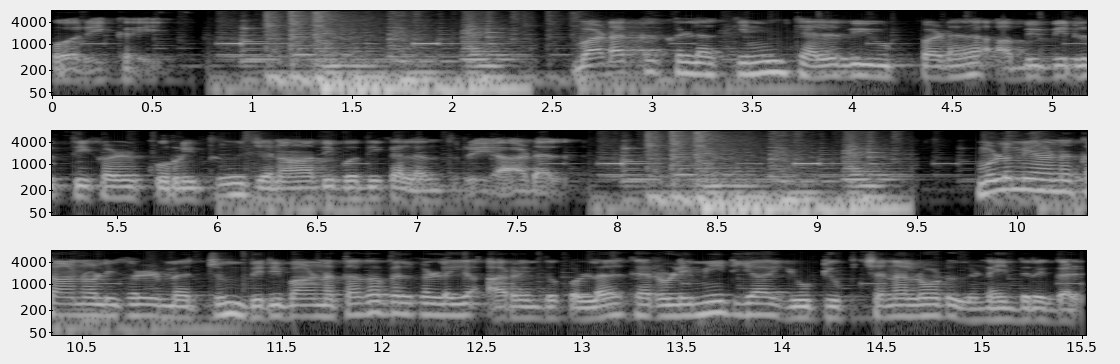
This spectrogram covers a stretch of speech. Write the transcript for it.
கோரிக்கை. வடக்கு கிழக்கின் கல்வி உட்பட அபிவிருத்திகள் குறித்து ஜனாதிபதி கலந்துரையாடல். முழுமையான காணொளிகள் மற்றும் விரிவான தகவல்களை அறிந்து கொள்ள கரோலி மீடியா யூடியூப் சேனலோடு இணைந்திருங்கள்.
